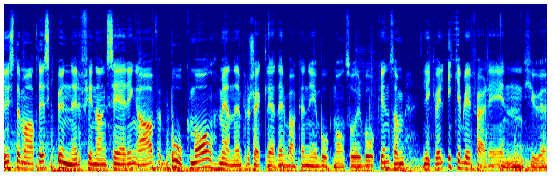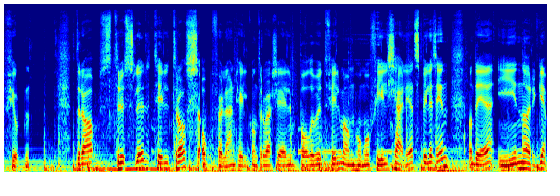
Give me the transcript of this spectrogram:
Systematisk underfinansiering av bokmål, mener prosjektleder bak den nye bokmålsordboken, som likevel ikke blir ferdig innen 2014. Drapstrusler til tross, oppfølgeren til kontroversiell Bollywood-film om homofil kjærlighet spilles inn, og det i Norge.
